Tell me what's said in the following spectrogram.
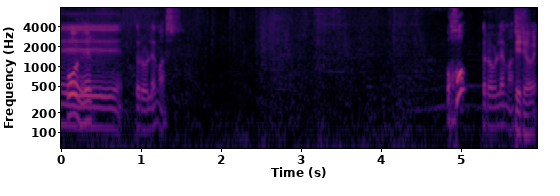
eh, Joder. Problemas. ¡Ojo! Problemas. Pero,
